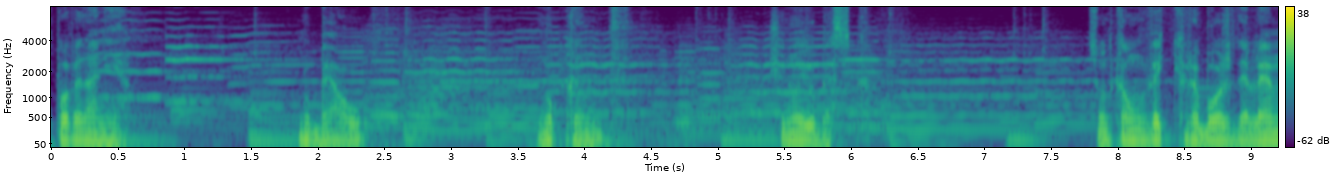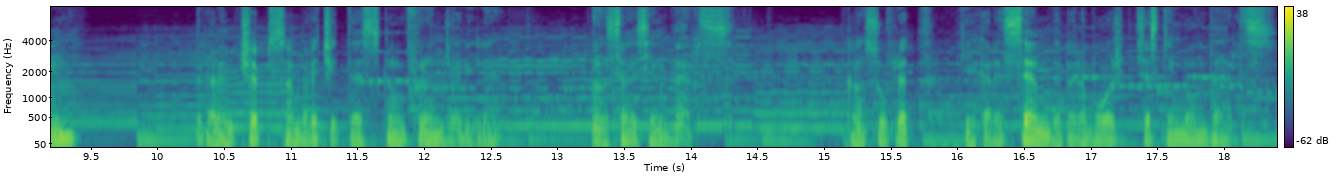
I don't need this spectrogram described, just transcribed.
Spovedanie Nu beau, nu cânt și nu iubesc. Sunt ca un vechi răboș de lemn pe care încep să-mi recitesc înfrângerile în sens invers, că în suflet fiecare semn de pe răboș se schimbă în vers.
